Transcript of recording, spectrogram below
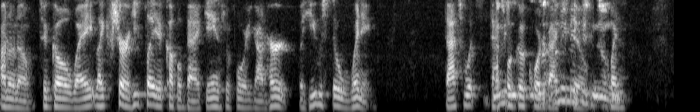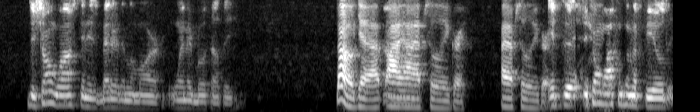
I don't know, to go away. Like, sure, he played a couple bad games before he got hurt, but he was still winning. That's what's that's me, what good quarterbacks do. When Deshaun Watson is better than Lamar when they're both healthy. No, yeah, I, I absolutely agree. I absolutely agree. If the Deshaun Watson's on the field,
